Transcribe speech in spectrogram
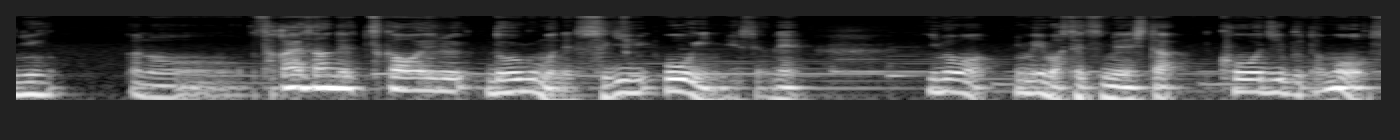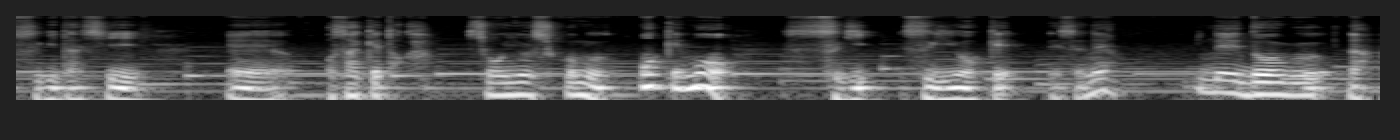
にあの酒屋さんで使われる道具もね杉多いんですよね今は今説明した麹豚も杉だし、えー、お酒とか醤油を仕込む桶も杉杉桶ですよね。で道具な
